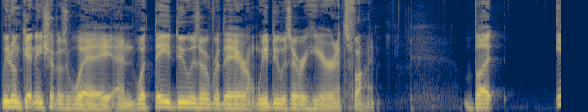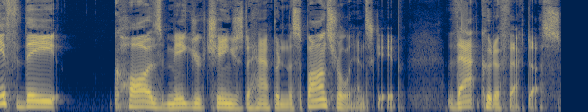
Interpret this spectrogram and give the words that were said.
we don't get in each other's way and what they do is over there and we do is over here and it's fine. But if they cause major changes to happen in the sponsor landscape that could affect us.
